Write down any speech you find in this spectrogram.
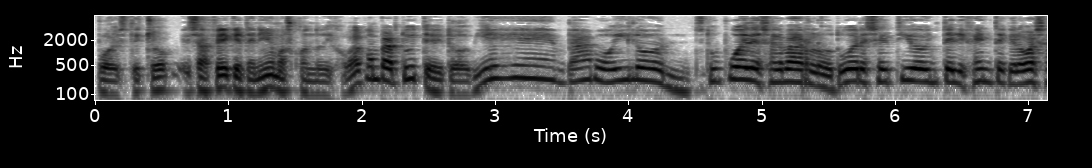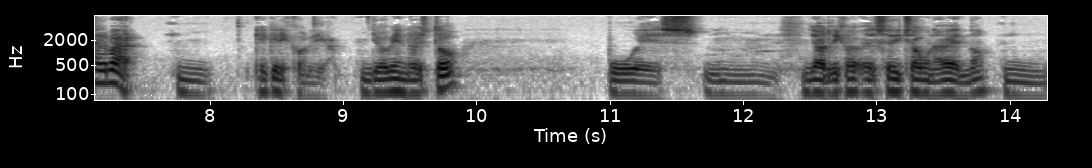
pues de hecho, esa fe que teníamos cuando dijo, va a comprar Twitter y todo, bien, bravo, Elon, tú puedes salvarlo, tú eres el tío inteligente que lo va a salvar. Mm, ¿Qué queréis que os diga? Yo viendo esto, pues mm, ya os, dijo, os he dicho alguna vez, ¿no? Mm,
